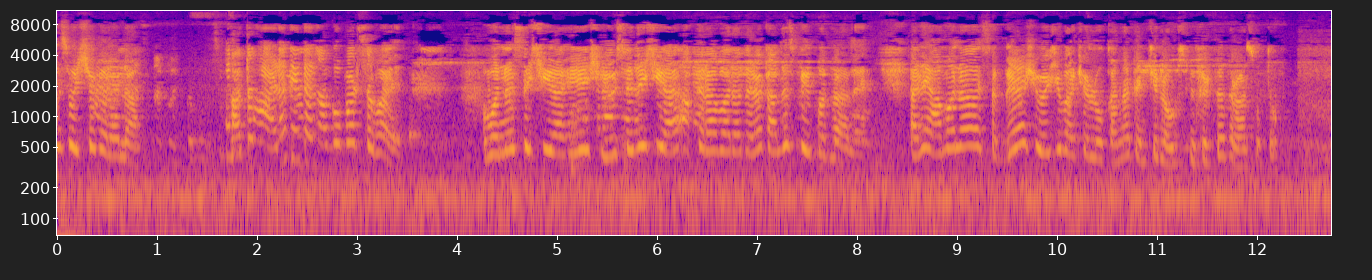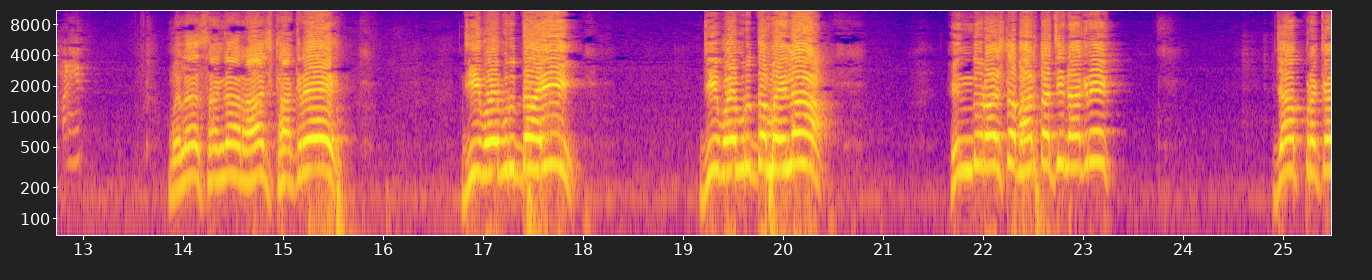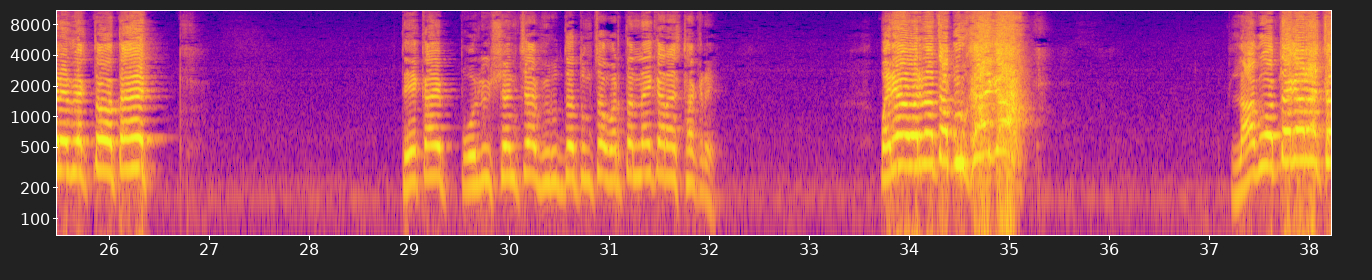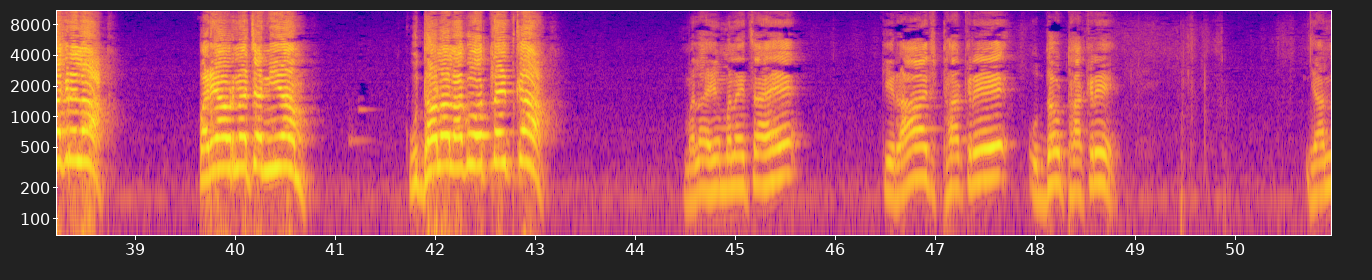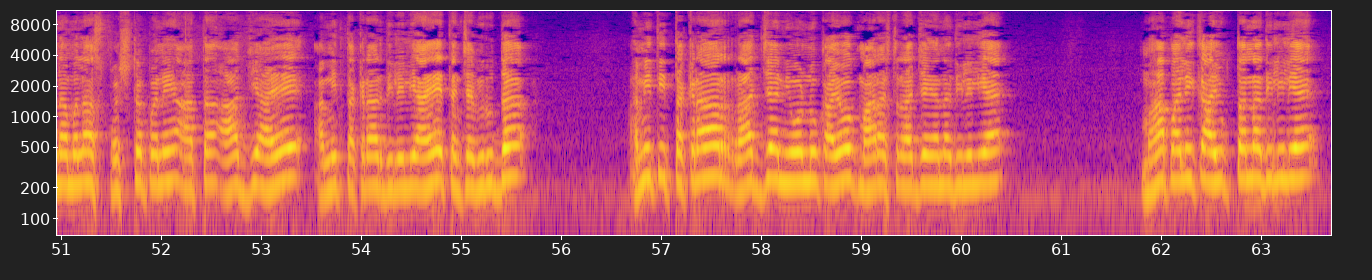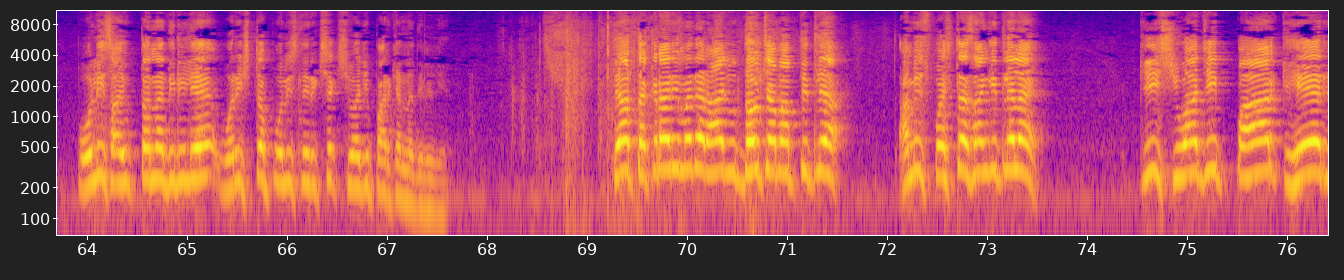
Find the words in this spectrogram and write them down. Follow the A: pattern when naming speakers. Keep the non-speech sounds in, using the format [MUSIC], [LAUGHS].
A: मैदान स्वच्छ करायला. आता भाडं देतात लागोपाठ सभा आहे वनसेची आहे शिवसेनेची आहे अकरा बारा जरा कालच पेपरला आलाय. आणि आम्हाला सगळ्या शिवाजी पार्कच्या लोकांना त्यांच्या लाऊडस्पीकरचा त्रास होतो.
B: पण हे
C: मला सांगा राज ठाकरे! जी वयवृद्ध आई जी वयवृद्ध महिला हिंदू राष्ट्र भारताची नागरिक ज्या प्रकारे व्यक्त होत आहेत ते काय पोल्युशनच्या विरुद्ध तुमचं वर्तन नाही का राज ठाकरे? पर्यावरणाचा बुरखा आहे का? लागू होत नाही का राज ठाकरेला? पर्यावरणाचा नियम उद्धवला लागू होत नाहीत का? मला हे म्हणायचं आहे की राज ठाकरे उद्धव ठाकरे यांना मला स्पष्टपणे आता आज जी आहे आम्ही तक्रार दिलेली आहे त्यांच्या विरुद्ध आम्ही ती तक्रार राज्य निवडणूक आयोग महाराष्ट्र राज्य यांना दिलेली आहे. महापालिका आयुक्तांना दिलेली आहे. पोलीस आयुक्तांना दिलेली आहे. वरिष्ठ पोलीस निरीक्षक शिवाजी पार्क यांना दिलेली आहे. त्या तक्रारीमध्ये राज उद्धवच्या बाबतीतल्या आम्ही स्पष्ट सांगितलेलं आहे की शिवाजी पार्क हे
